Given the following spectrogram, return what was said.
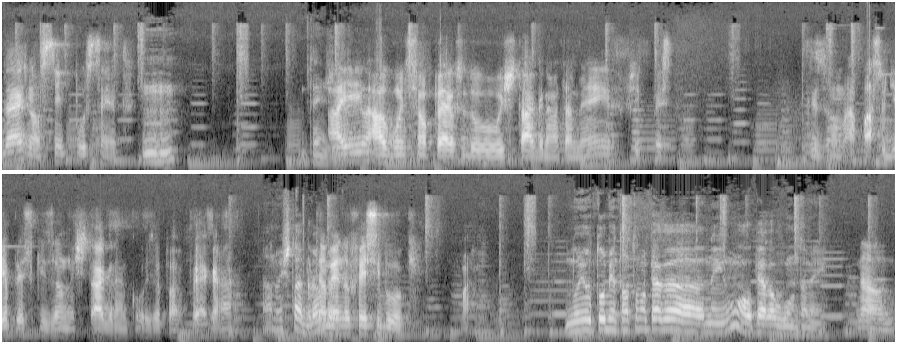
10 não, 5%. Uhum. Entendi. Aí alguns são pegos do Instagram também, fico pesquisando lá, passo o dia pesquisando no Instagram coisa pra pegar. Ah, no Instagram? E também tá... no Facebook. No YouTube então tu não pega nenhum ou pega algum também? Não,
